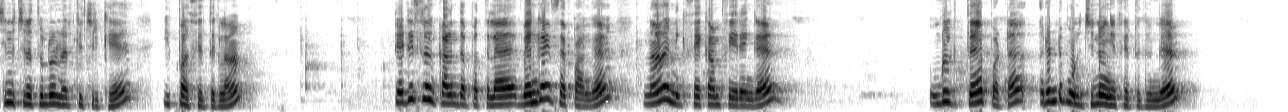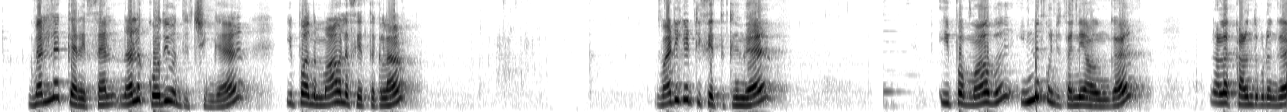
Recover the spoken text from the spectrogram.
சின்ன சின்ன துண்டு நறுக்கி வச்சுருக்கேன். இப்போ சேர்த்துக்கலாம். ட்ரெடிஷ்னல் கலந்த பத்தில் வெங்காயம் சேர்ப்பாங்க. நான் இன்றைக்கி சேர்க்காமல் செய்கிறேங்க உங்களுக்கு தேவைப்பட்டால் ரெண்டு மூணு சின்ன வெங்காயம் சேர்த்துக்குங்க. வெள்ளைக்கரைசல் நல்லா கொதி வந்துச்சுங்க. இப்போ அந்த மாவில் சேர்த்துக்கலாம். வடிகட்டி சேர்த்துக்குங்க. இப்போ மாவு இன்னும் கொஞ்சம் தண்ணி ஆகுங்க. நல்லா கலந்து கொடுங்க.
